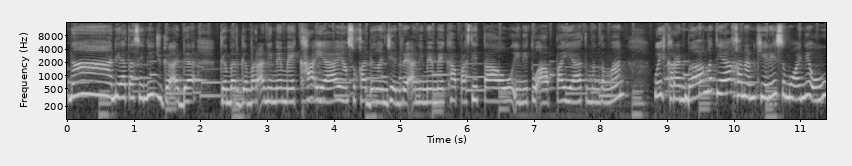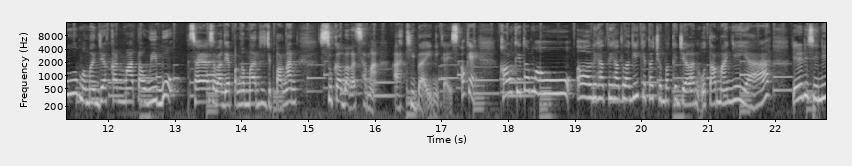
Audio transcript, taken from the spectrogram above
Nah, di atas ini juga ada gambar-gambar anime mecha ya. Yang suka dengan genre anime mecha pasti tahu ini tuh apa ya teman-teman. Wih, keren banget ya. Kanan kiri semuanya uh memanjakan mata wibu. Saya sebagai penggemar Jepangan suka banget sama Akiba ini guys. Oke, kalau kita mau uh, lihat-lihat lagi kita coba ke jalan utamanya ya. Jadi di sini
